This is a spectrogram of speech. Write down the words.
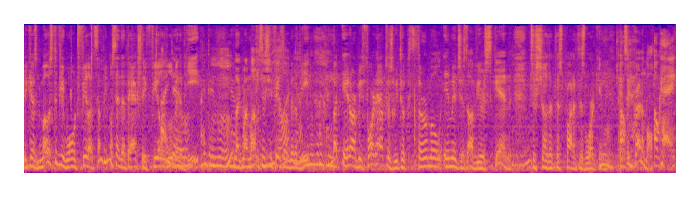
because most of you won't feel it. Some people say that they actually feel a little bit of heat. I do. Mm-hmm. yeah. Like my mom says she feels a little bit it? of Yeah, heat. a little bit of heat. But in our before and afters, we took thermal images of your skin to show that this product is working. It's Okay. incredible. Okay,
